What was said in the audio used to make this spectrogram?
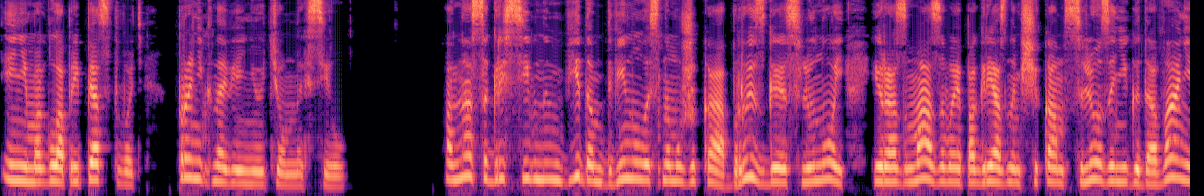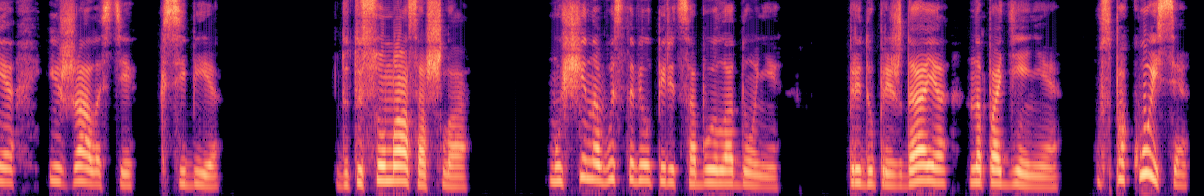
и не могла препятствовать проникновению темных сил. Она с агрессивным видом двинулась на мужика, брызгая слюной и размазывая по грязным щекам слезы негодования и жалости к себе. «Да ты с ума сошла!» Мужчина выставил перед собой ладони, предупреждая нападение. «Успокойся!»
